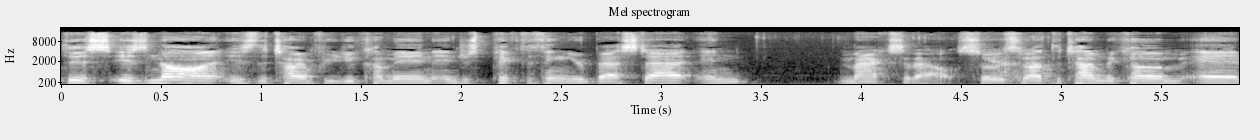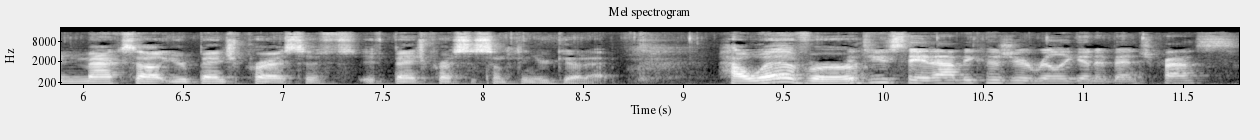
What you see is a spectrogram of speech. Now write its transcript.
this is not is the time for you to come in and just pick the thing you're best at and max it out. So yeah, it's not the time to come and max out your bench press if, if bench press is something you're good at. However, did you say that because you're really good at bench press?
